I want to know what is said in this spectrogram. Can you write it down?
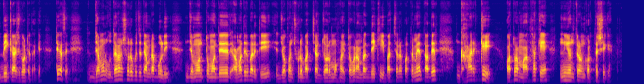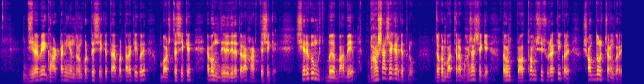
বিকাশ ঘটে থাকে। ঠিক আছে? যেমন উদাহরণস্বরূপ যদি আমরা বলি, যেমন তোমাদের, আমাদের বাড়িতে যখন ছোটো বাচ্চার জন্ম হয়, তখন আমরা দেখি বাচ্চারা প্রথমে তাদের ঘাড়কে অথবা মাথাকে নিয়ন্ত্রণ করতে শেখে। যেভাবে এই ঘাড়টা নিয়ন্ত্রণ করতে শেখে, তারপর তারা কী করে? বসতে শেখে এবং ধীরে ধীরে তারা হাঁটতে শেখে। সেরকমভাবে ভাবে ভাষা শেখার ক্ষেত্রেও যখন বাচ্চারা ভাষা শেখে, তখন প্রথম শিশুরা কী করে? শব্দ উচ্চারণ করে।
